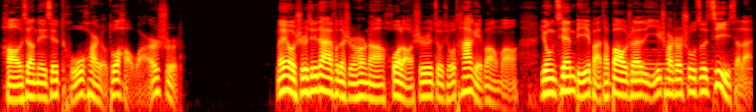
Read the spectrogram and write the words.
好像那些图画有多好玩似的。没有实习大夫的时候呢，霍老师就求他给帮忙，用铅笔把他报出来的一串串数字记下来。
